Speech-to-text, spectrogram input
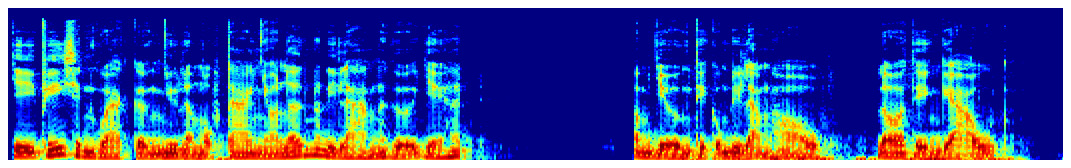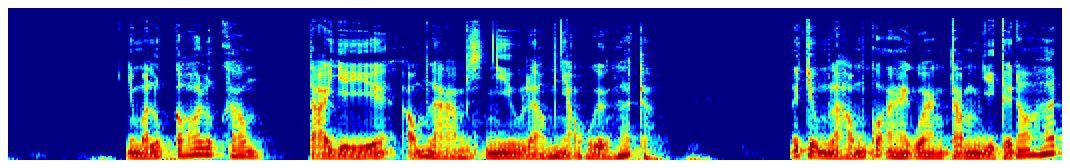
Chi phí sinh hoạt gần như là một tay nhỏ lớn nó đi làm, nó gửi về hết. Ông Dượng thì cũng đi làm hồ, Lo tiền gạo. Nhưng mà lúc có, lúc không. Tại vì ổng làm nhiêu là ổng nhậu gần hết rồi. Nói chung là không có ai quan tâm gì tới nó hết.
